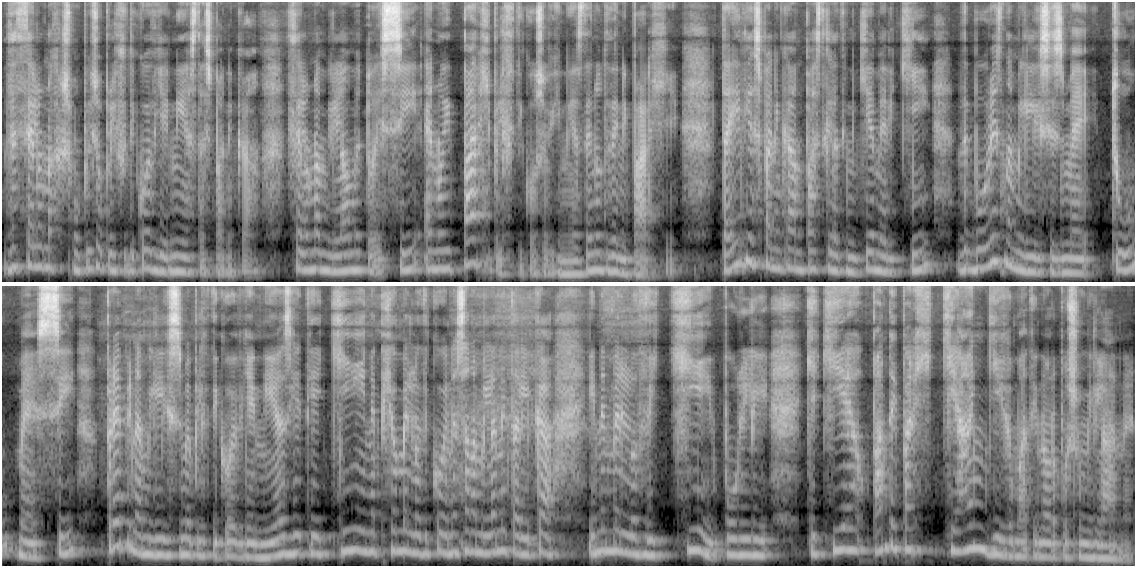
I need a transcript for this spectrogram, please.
Δεν θέλω να χρησιμοποιήσω πληθυντικό ευγενία στα ισπανικά. Θέλω να μιλάω με το εσύ, ενώ υπάρχει πληθυντικό ευγενίας. Δεν είναι ότι δεν υπάρχει. Τα ίδια ισπανικά, αν πας στη Λατινική Αμερική, δεν μπορείς να μιλήσεις με του, με εσύ. Πρέπει να μιλήσεις με πληθυντικό ευγενίας, γιατί εκεί είναι πιο μελωδικό. Είναι σαν να μιλάνε Ιταλικά. Είναι μελωδική πολύ. Και εκεί ε, πάντα υπάρχει και άγγιγμα την ώρα που σου μιλάνε.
